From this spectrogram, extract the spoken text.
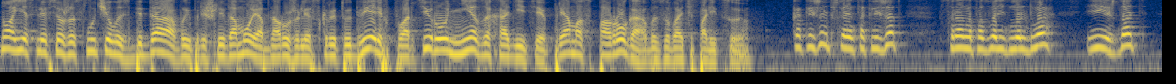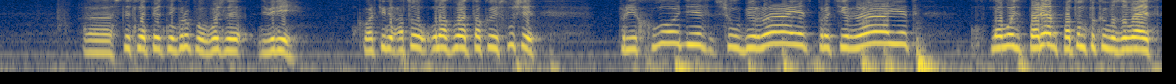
Ну а если все же случилась беда, вы пришли домой и обнаружили вскрытую дверь, в квартиру не заходите. Прямо с порога вызывайте полицию. Как лежали, пускай они так лежат, сразу позвонить 02 и ждать э, следственно-оперативную группу возле дверей квартиры. А то у нас бывает такой случай, приходит, все убирает, протирает, наводит порядок, потом только вызывает.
